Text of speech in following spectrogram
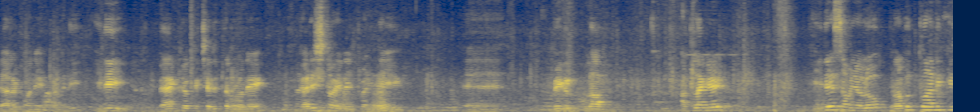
తేలటం అనేటువంటిది. ఇది బ్యాంక్ యొక్క చరిత్రలోనే గరిష్టమైనటువంటి మిగులు లాభం. అట్లాగే ఇదే సమయంలో ప్రభుత్వానికి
